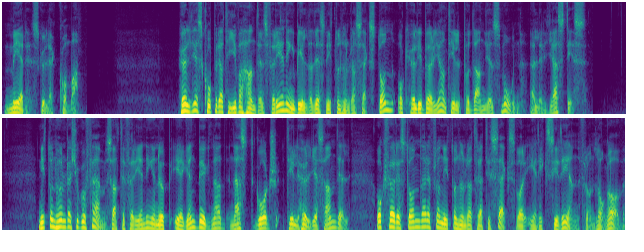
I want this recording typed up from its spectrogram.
Mer skulle komma. Höljes kooperativa handelsförening bildades 1916 och höll i början till på Danielsmon, eller Gästis. 1925 satte föreningen upp egen byggnad nästgårds till Höljes handel och föreståndare från 1936 var Erik Sirén från Långav.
